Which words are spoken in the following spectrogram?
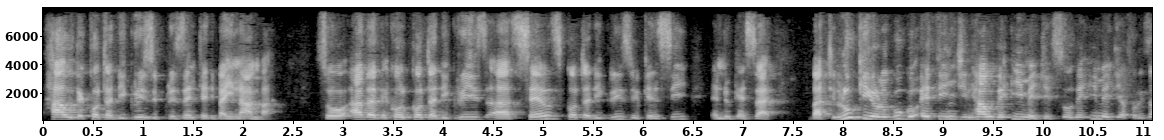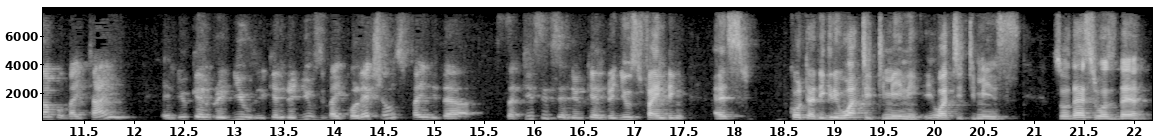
how the quarter degrees is presented by number. So other they call quarter degrees uh, cells, quarter degrees you can see and you can see. But looking on Google Earth Engine, how the images. So the image, for example, by time, and you can reduce. You can reduce by collections, find the statistics, and you can reduce finding as quarter degree what it meaning, what it means. So that was the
